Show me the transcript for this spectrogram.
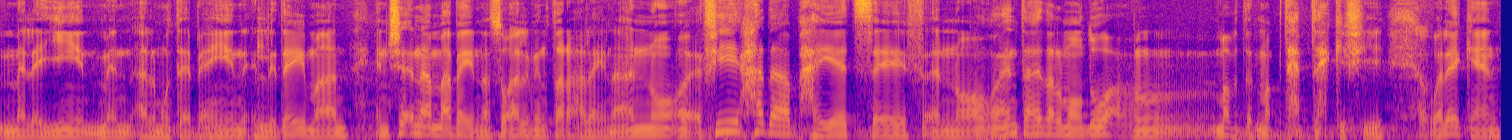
ملايين من المتابعين اللي دائما ان شئنا ام ابينا سؤال بينطرح علينا إنه في حدا بحياة سيف إنه أنت هذا الموضوع ما ما بتحب تحكي فيه؟ ولكن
